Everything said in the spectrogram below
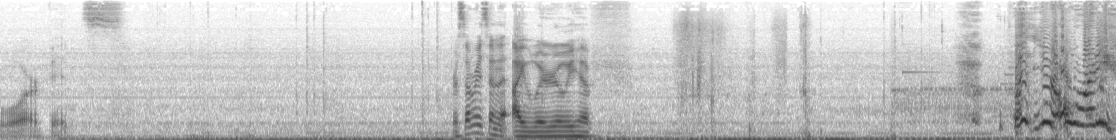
lore bits. For some reason, I literally have. What? You're already.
